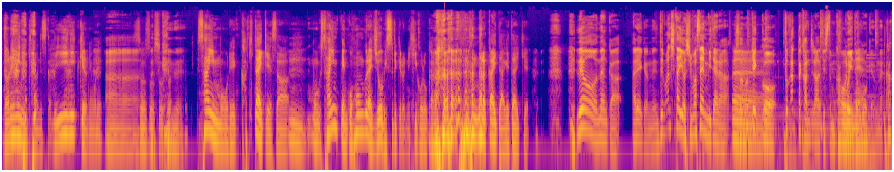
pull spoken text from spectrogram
誰見に来たんですか？って言いに行くけどね、俺。ああ。そうそうそうそうね。サインも俺書きたいけさ、うん。もうサインペン5本ぐらい常備するけどね、日頃から。なんなら書いてあげたいけ。でも、なんか、あれやけどね、出待ち対応しませんみたいな、うんその結構、尖った感じのアーティストもかっこいいと思うけどね。かっ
